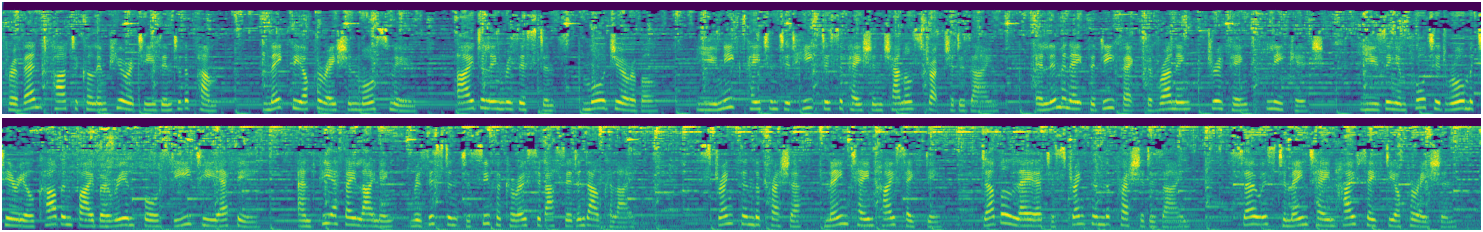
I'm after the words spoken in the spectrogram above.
prevent particle impurities into the pump, make the operation more smooth, idling resistance, more durable, unique patented heat dissipation channel structure design, eliminate the defects of running, dripping, leakage, using imported raw material carbon fiber reinforced ETFE and PFA lining, resistant to supercorrosive acid and alkali. Strengthen the pressure, maintain high safety. Double layer to strengthen the pressure design, so as to maintain high safety operation.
